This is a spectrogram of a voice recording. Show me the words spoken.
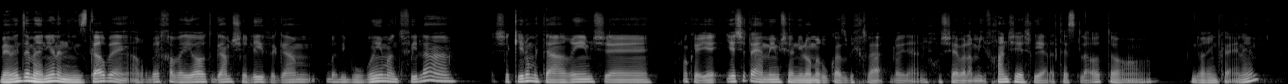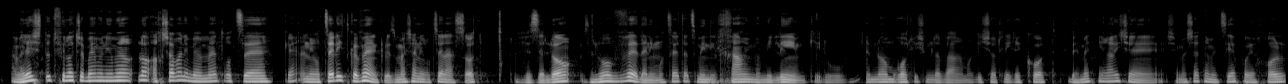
באמת זה מעניין, אני נזכר בהרבה חוויות, גם שלי וגם בדיבורים על תפילה, שכאילו מתארים ש... אוקיי, יש את הימים שאני לא מרוכז בכלל, לא יודע, אני חושב על המבחן שיש לי, על הטסט לאוטו, דברים כאלה. אבל יש את התפילות שבהן אני אומר, לא, עכשיו אני באמת רוצה, כן, אני רוצה להתכוון, כאילו, זה מה שאני רוצה לעשות, וזה לא, זה לא עובד, אני מוצא את עצמי נלחם עם המילים, כאילו, הן לא אומרות לי שום דבר, הן מרגישות לי ריקות. באמת נראה לי ש, שמה שאתה מציע פה יכול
